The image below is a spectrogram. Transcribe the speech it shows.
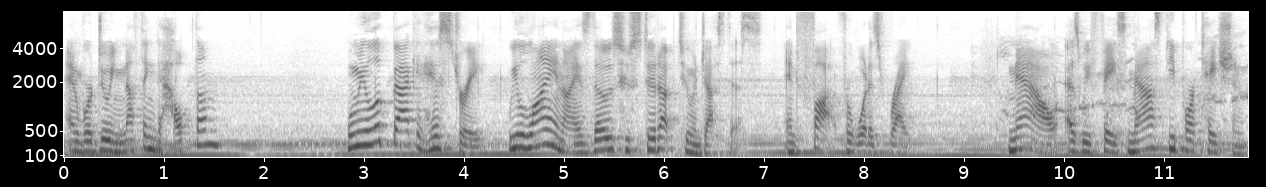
and we're doing nothing to help them? When we look back at history, we lionize those who stood up to injustice and fought for what is right. Now, as we face mass deportation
